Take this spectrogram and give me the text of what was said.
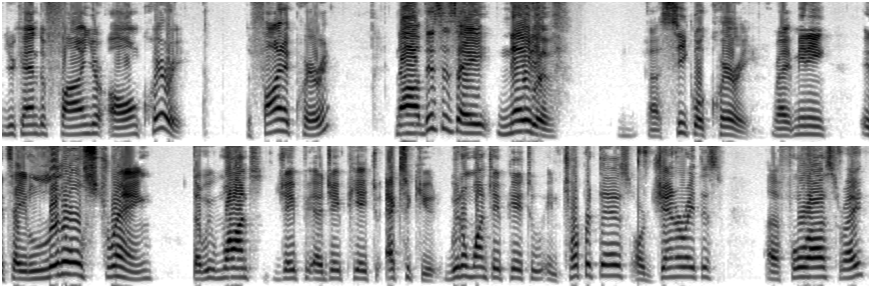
you can define your own query. Define a query. Now, this is a native uh, SQL query, right? Meaning it's a literal string that we want JP, uh, JPA to execute. We don't want JPA to interpret this or generate this uh, for us, right?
